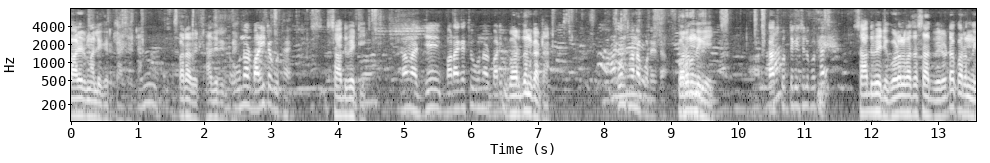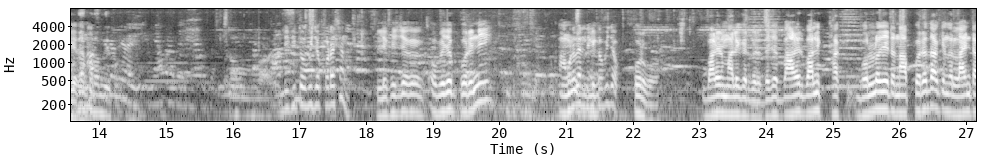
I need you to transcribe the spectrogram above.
বাড়ির মালিকের কাজ এটা। প্রাইভেট হাজিরির কাজ। ওনার বাড়িটা কোথায়? সাতভেটি না না যে মারা গেছে ওনার বাড়ি গর্দন কাটা। কোন থানা পড়ে এটা? করণ দিকে কাজ করতে গেছিল কোথায়? সাতভেটি গোড়ল ভাষা সাতভেটি ওটা করণ দিকে জানা লিখিত অভিযোগ করেছেন? লিখিত অভিযোগ করিনি। আমরা লিখিত অভিযোগ? করব। বাড়ির মালিকের বিরুদ্ধে। যে বাড়ির মালিক থাক বলল যে এটা নাপ করে দাও কিন্তু লাইনটা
